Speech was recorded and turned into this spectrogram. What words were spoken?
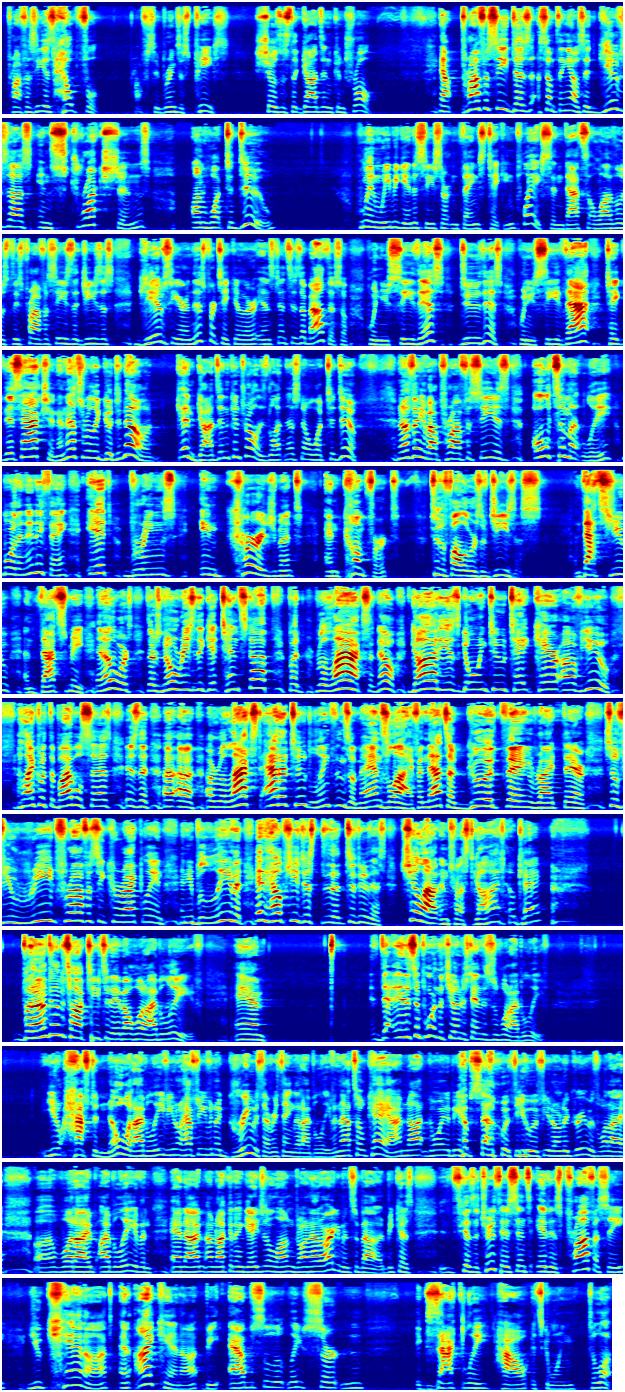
Prophecy is helpful. Prophecy brings us peace, shows us that God's in control. Now, prophecy does something else. It gives us instructions on what to do when we begin to see certain things taking place. And that's a lot of those these prophecies that Jesus gives here in this particular instance is about this. So when you see this, do this. When you see that, take this action. And that's really good to know. Again, God's in control. He's letting us know what to do. Another thing about prophecy is ultimately, more than anything, it brings encouragement and comfort to the followers of Jesus. And that's you and that's me. In other words, there's no reason to get tensed up, but relax and know God is going to take care of you. I like what the Bible says is that a, a, a, relaxed attitude lengthens a man's life, and that's a good thing right there. So if you read prophecy correctly and, and you believe it, it helps you just to, to do this. Chill out and trust God, okay? But I'm going to talk to you today about what I believe. And that, and it's important that you understand this is what I believe. You don't have to know what I believe. You don't have to even agree with everything that I believe, and that's okay. I'm not going to be upset with you if you don't agree with what I, uh, what I, I believe, and, and I'm, I'm not going to engage in long, drawn out arguments about it because, because the truth is, since it is prophecy, you cannot, and I cannot, be absolutely certain exactly how it's going to look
